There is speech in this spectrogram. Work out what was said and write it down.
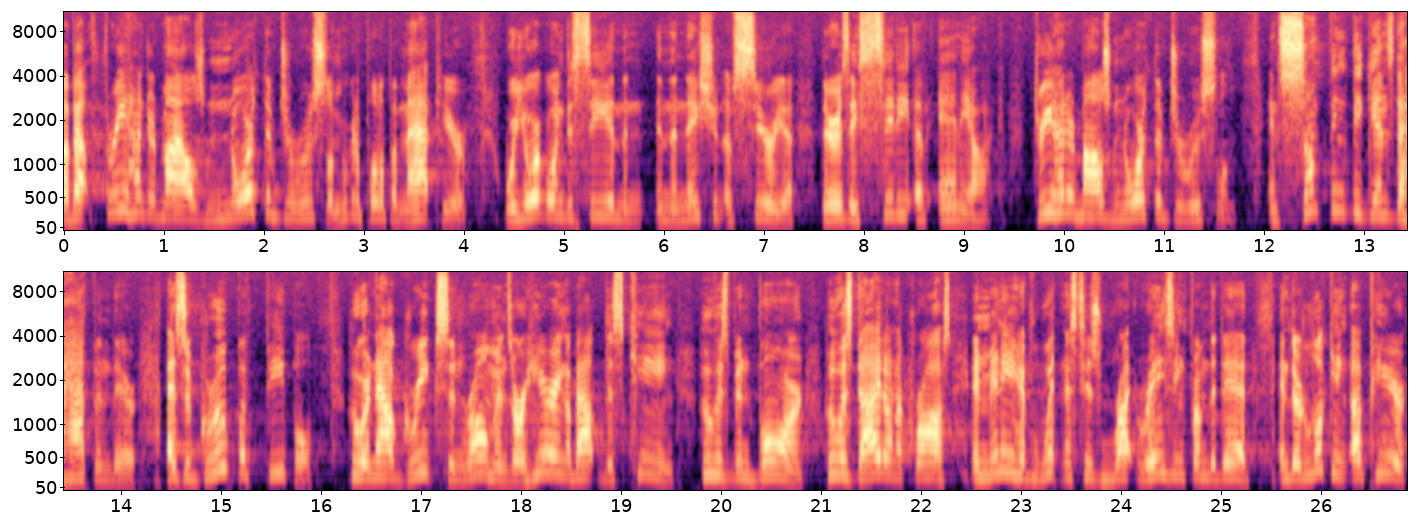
about 300 miles north of Jerusalem. We're going to pull up a map here where you're going to see in the, in the nation of Syria, there is a city of Antioch. 300 miles north of Jerusalem. And something begins to happen there as a group of people who are now Greeks and Romans are hearing about this king who has been born, who has died on a cross, and many have witnessed his raising from the dead. And they're looking up here,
